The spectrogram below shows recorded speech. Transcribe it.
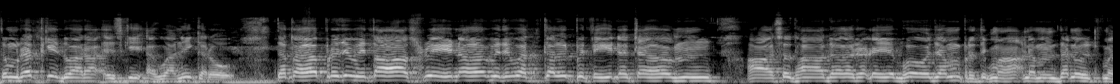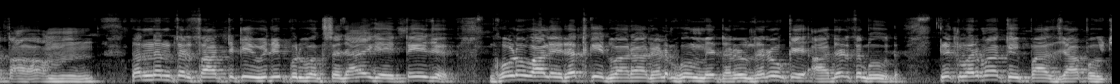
तुम रथ के द्वारा इसकी अगवानी करो। ततः प्रजविता स्वेन विधिवत कल्पित आसधादरणे भोजम प्रतिमानम धनुष्मता तदनंतर सात्विकी विधि पूर्वक सजाए गए तेज घोड़ों वाले रथ के द्वारा रणभूमि में धनुधरों के आदर्श भूत कृतवर्मा के पास जा पहुँचे।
